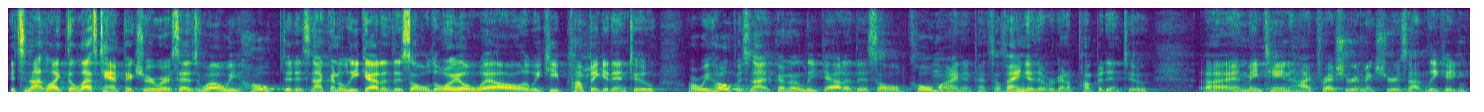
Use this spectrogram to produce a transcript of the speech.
It's not like the left-hand picture where it says, well, we hope that it's not going to leak out of this old oil well that we keep pumping it into, or we hope it's not going to leak out of this old coal mine in Pennsylvania that we're going to pump it into uh, and maintain high pressure and make sure it's not leaking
